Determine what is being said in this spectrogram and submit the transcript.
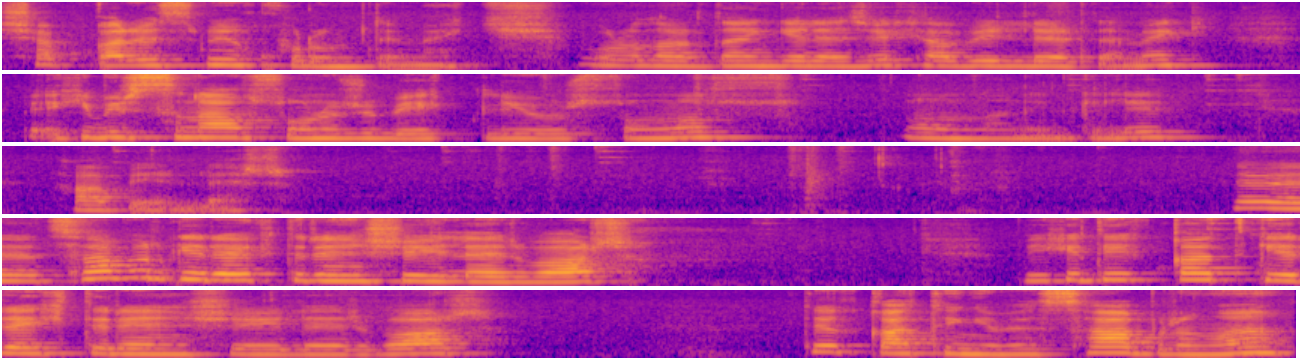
Şapka resmi kurum demek. Oralardan gelecek haberler demek. Belki bir sınav sonucu bekliyorsunuz. Onunla ilgili haberler. Evet, sabır gerektiren şeyler var. Belki dikkat gerektiren şeyler var. Dikkatini ve sabrını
